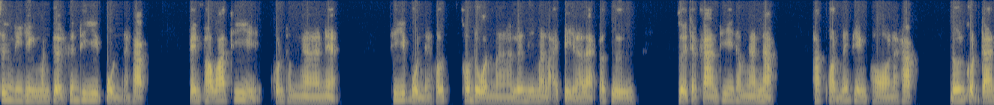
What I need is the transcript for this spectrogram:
ซึ่งจริง ๆ มันเกิดขึ้นที่ญี่ปุ่นนะครับ เป็นภาวะที่คนทำงานเนี่ย ที่ญี่ปุ่นเนี่ยเขาเขาโดนมาเรื่องนี้มาหลายปีแล้วแหละก็คือ เกิดจากการที่ทำงานหนัก พักผ่อนไม่เพียงพอนะครับ โดนกดดัน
